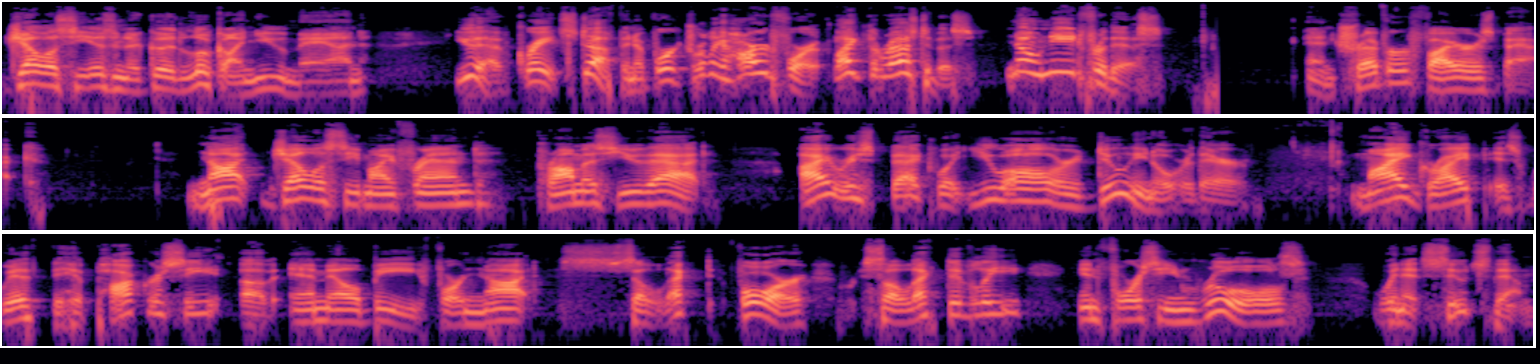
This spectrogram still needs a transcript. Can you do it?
Jealousy isn't a good look on you, man. You have great stuff and have worked really hard for it, like the rest of us. No need for this. And Trevor fires back. Not jealousy, my friend. Promise you that. I respect what you all are doing over there. My gripe is with the hypocrisy of MLB for not select for selectively enforcing rules when it suits them.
